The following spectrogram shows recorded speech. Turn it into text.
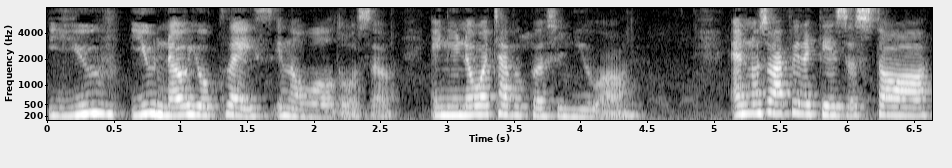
you you know your place in the world also, and you know what type of person you are. And also, I feel like there's a star,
